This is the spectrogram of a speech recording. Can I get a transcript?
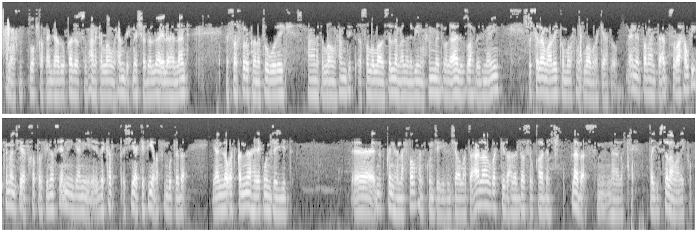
خلاص نتوقف عند هذا القدر. سبحانك اللهم وبحمدك. نشهد أن لا إله إلا أنت. نستغفرك ونتوب إليك. سبحانك اللهم وبحمدك. صلى الله وسلم على نبينا محمد وعلى آله وصحبه أجمعين. والسلام عليكم ورحمة الله وبركاته. لأن طبعا تعبت صراحة وفي كمان شيء خطر في نفسي أني يعني ذكرت أشياء كثيرة في المبتدأ. يعني لو أتقناها يكون جيد. آه، نتقنها نحفظها نكون جيد إن شاء الله تعالى ونركز على الدرس القادم. لا بأس من هذا. طيب السلام عليكم.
